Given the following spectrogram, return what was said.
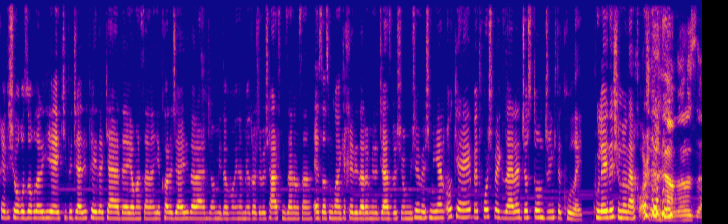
خیلی شوق و ذوق داره که یه اکیپ جدید پیدا کرده یا مثلا یه کار جدیدی داره انجام میده و اینا میاد راجبش حرف می‌زنه مثلا احساس می‌کنن که خیلی داره میره جذبشون میشه بهش میگن okay بهت خوش بگذره just don't drink the kool-aid. Kool-Aid شون رو نخور. درسته.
